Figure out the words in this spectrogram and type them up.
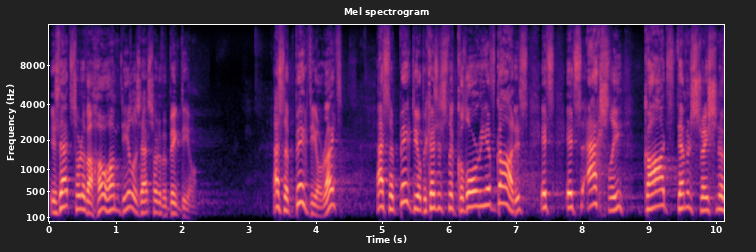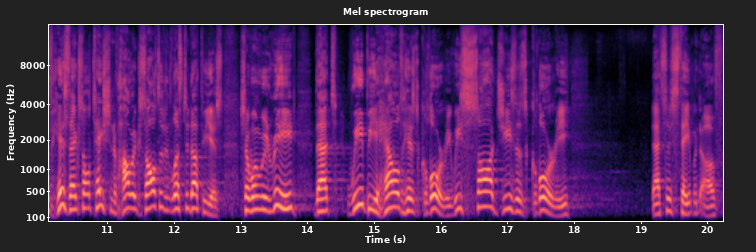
is that sort of a ho hum deal? Is that sort of a big deal? That's a big deal, right? That's a big deal because it's the glory of God. It's, it's, it's actually God's demonstration of his exaltation, of how exalted and lifted up he is. So when we read that we beheld his glory, we saw Jesus' glory, that's a statement of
